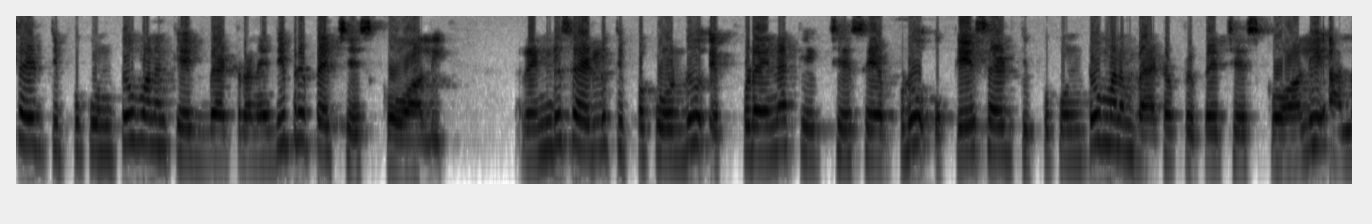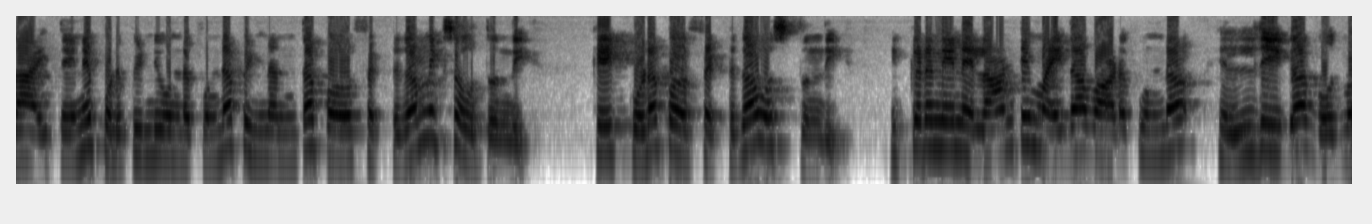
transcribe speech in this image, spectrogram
సైడ్ తిప్పుకుంటూ మనం కేక్ బ్యాటర్ అనేది ప్రిపేర్ చేసుకోవాలి. రెండు సైడ్లు తిప్పకూడదు. ఎప్పుడైనా కేక్ చేసేటప్పుడు ఒకే సైడ్ తిప్పుకుంటూ మనం బ్యాటర్ ప్రిపేర్ చేసుకోవాలి. అలా అయితేనే పొడిపిండి ఉండకుండా పిండి అంతా పర్ఫెక్ట్గా మిక్స్ అవుతుంది. కేక్ కూడా పర్ఫెక్ట్గా వస్తుంది. ఇక్కడ నేను ఎలాంటి మైదా వాడకుండా హెల్దీగా గోధుమ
